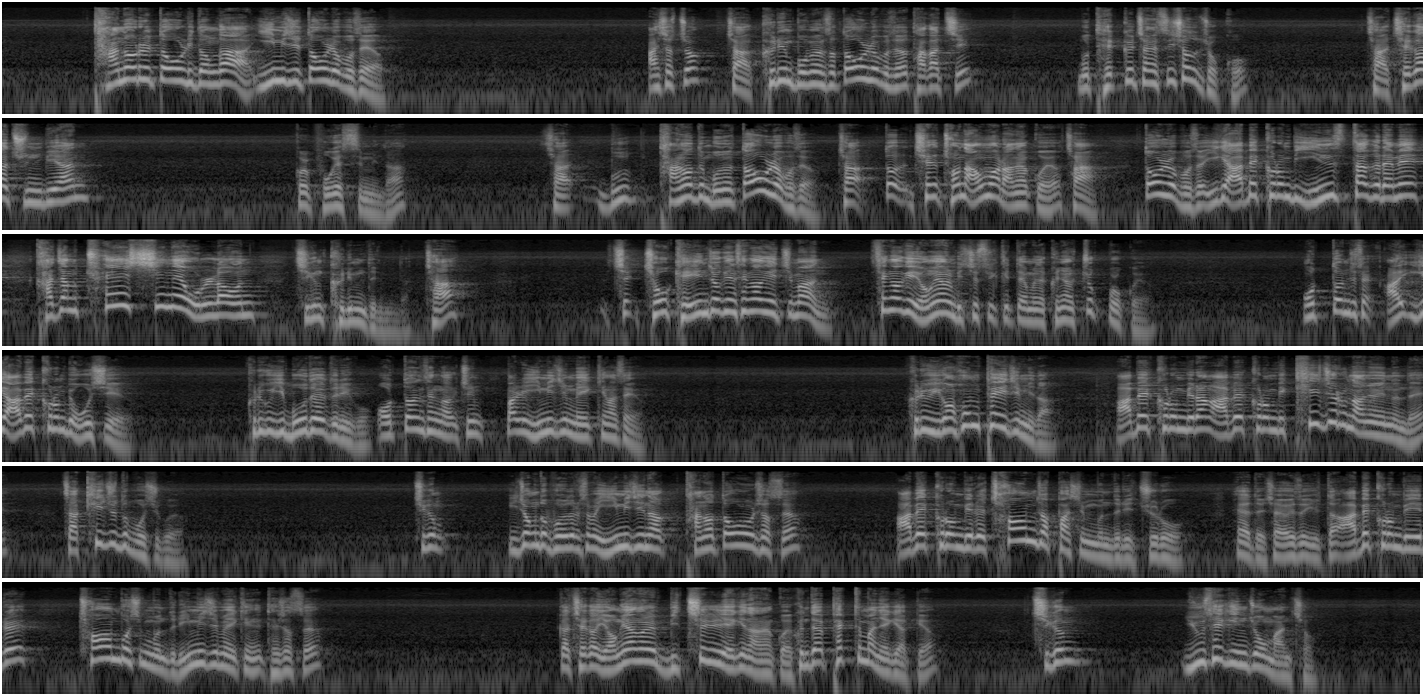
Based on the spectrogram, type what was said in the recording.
단어를 떠올리던가 이미지를 떠올려 보세요. 아셨죠? 자, 그림 보면서 떠올려 보세요. 다 같이. 뭐 댓글창에 쓰셔도 좋고. 자, 제가 준비한 걸 보겠습니다. 자, 무, 단어들 뭐든 떠올려 보세요. 자, 또, 제, 전 아무 말 안 할 거예요. 자, 떠올려 보세요. 이게 아베크롬비 인스타그램에 가장 최신에 올라온 지금 그림들입니다. 자, 제, 저 개인적인 생각이있지만 생각에 영향을 미칠 수 있기 때문에 그냥 쭉 볼 거예요. 어떤지 생 아, 이게 아베크롬비 옷이에요. 그리고 이 모델들이고 어떤 생각 지금 빨리 이미지 메이킹 하세요. 그리고 이건 홈페이지입니다. 아베크롬비랑 아베크롬비 키즈로 나뉘어 있는데 자 키즈도 보시고요. 지금 이 정도 보여드렸으면 이미지나 단어 떠오르셨어요? 아베크롬비를 처음 접하신 분들이 주로 해야 돼요. 자 여기서 일단 아베크롬비를 처음 보신 분들 image making 되셨어요? 그러니까 제가 영향을 미칠 얘기는 안 할 거예요. 근데 팩트만 얘기할게요. 지금 유색 인종 많죠.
